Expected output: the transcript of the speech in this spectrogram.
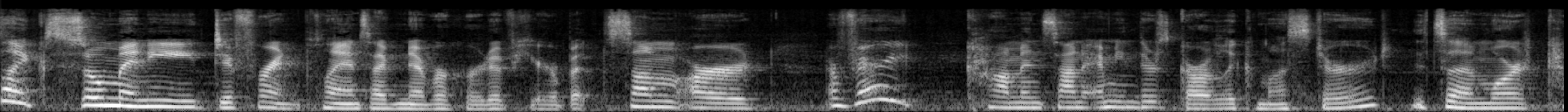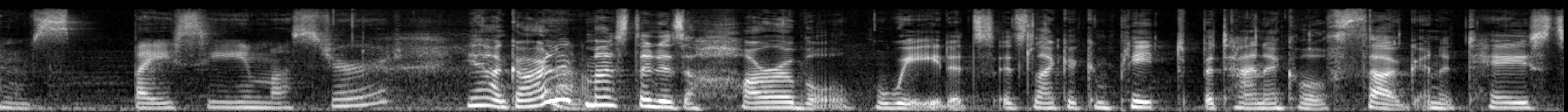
like so many different plants I've never heard of here, but some are are very common sounding. I mean, there's garlic mustard. It's a more kind of spicy mustard. Yeah, garlic mustard is a horrible weed. It's it's like a complete botanical thug, and it tastes,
